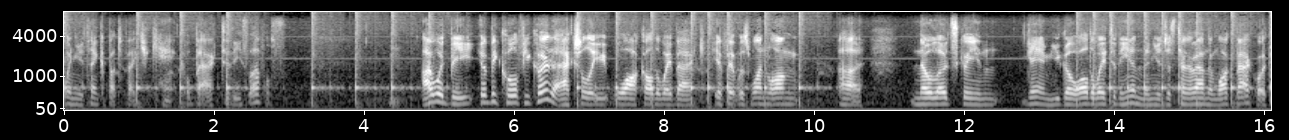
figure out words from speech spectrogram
when you think about the fact you can't go back to these levels. I would be, it would be cool if you could actually walk all the way back. If it was one long, uh, no load screen game, you go all the way to the end, then you just turn around and walk backwards.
